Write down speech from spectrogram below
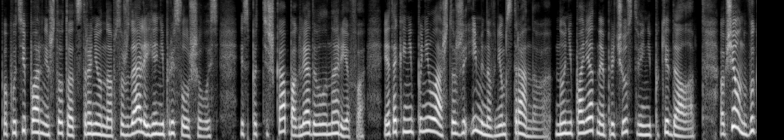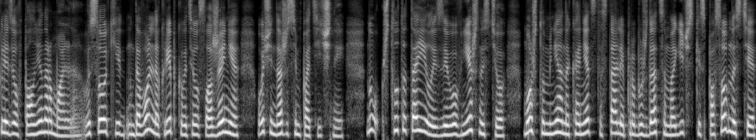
По пути парни что-то отстраненно обсуждали, я не прислушивалась. Из-под тишка поглядывала на Рефа. Я так и не поняла, что же именно в нем странного, но непонятное предчувствие не покидало. Вообще он выглядел вполне нормально. Высокий, довольно крепкого телосложения, очень даже симпатичный. Ну, что-то таилось за его внешностью. Может, у меня наконец-то стали пробуждаться магические способности.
